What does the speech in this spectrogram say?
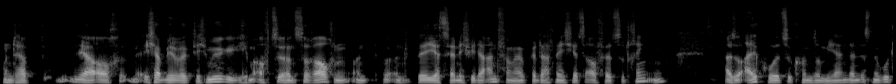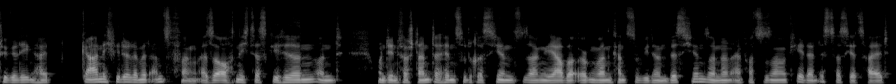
und habe ja auch, ich habe mir wirklich Mühe gegeben, aufzuhören zu rauchen und, und will jetzt ja nicht wieder anfangen. Ich habe gedacht, wenn ich jetzt aufhöre zu trinken, also Alkohol zu konsumieren, dann ist eine gute Gelegenheit, gar nicht wieder damit anzufangen. Also auch nicht das Gehirn und, und den Verstand dahin zu dressieren und zu sagen, ja, aber irgendwann kannst du wieder ein bisschen, sondern einfach zu sagen, okay, dann ist das jetzt halt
